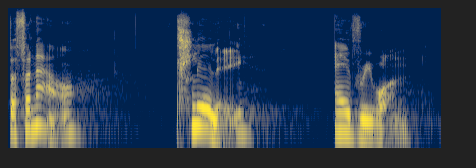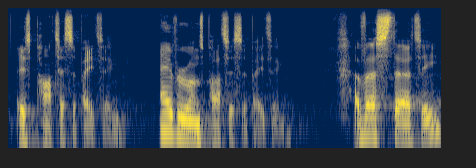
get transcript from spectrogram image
But for now, clearly, everyone is participating. Everyone's participating. At verse 30,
